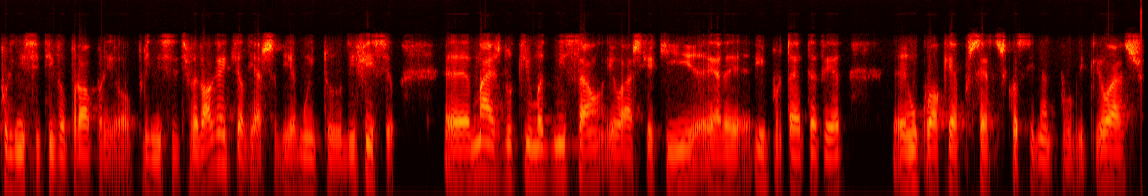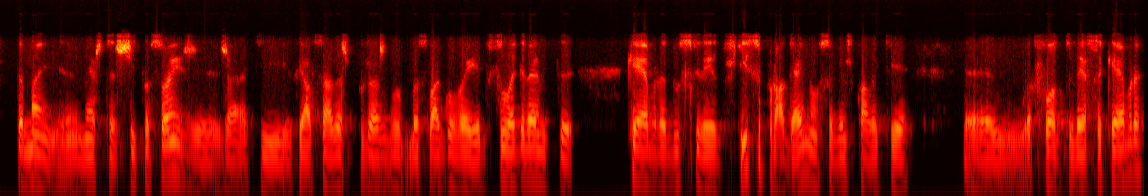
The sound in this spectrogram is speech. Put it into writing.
por iniciativa própria ou por iniciativa de alguém, que aliás seria muito difícil. Eh, mais do que uma demissão, eu acho que aqui era importante haver eh, um qualquer processo de esclarecimento público. Eu acho também nestas situações, já aqui realçadas por Jorge Bacelar Gouveia, de flagrante quebra do segredo de justiça por alguém, não sabemos qual é que é a fonte dessa quebra,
